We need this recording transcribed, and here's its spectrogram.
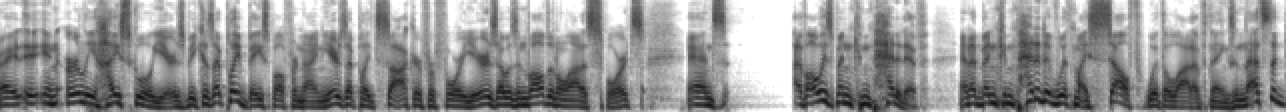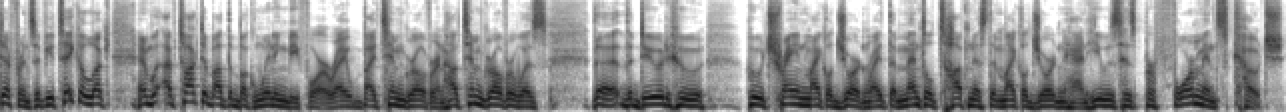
right? In early high school years, because I played baseball for nine years, I played soccer for four years, I was involved in a lot of sports, and I've always been competitive. And I've been competitive with myself with a lot of things. And that's the difference. If you take a look, and I've talked about the book Winning before, right? By Tim Grover, and how Tim Grover was the, the dude who who trained Michael Jordan, right? The mental toughness that Michael Jordan had. He was his performance coach,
